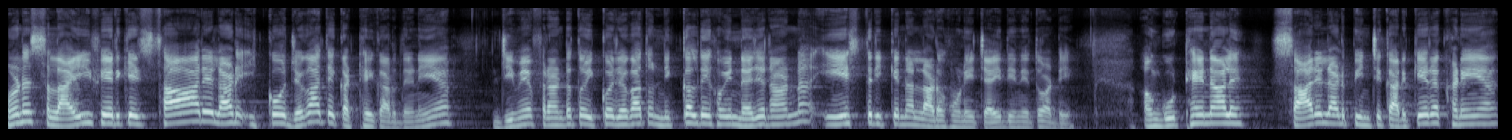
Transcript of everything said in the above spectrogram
ਹੁਣ ਸਲਾਈ ਫੇਰ ਕੇ ਸਾਰੇ ਲੜ ਇੱਕੋ ਜਗ੍ਹਾ ਤੇ ਇਕੱਠੇ ਕਰ ਦੇਣੇ ਆ। ਜਿਵੇਂ ਫਰੰਟ ਤੋਂ ਇੱਕੋ ਜਗ੍ਹਾ ਤੋਂ ਨਿਕਲਦੇ ਹੋਏ ਨਜ਼ਰ ਆਣ ਨਾ, ਇਸ ਤਰੀਕੇ ਨਾਲ ਲੜ ਹੋਣੇ ਚਾਹੀਦੇ ਨੇ ਤੁਹਾਡੇ। ਅੰਗੂਠੇ ਨਾਲ ਸਾਰੇ ਲੜ ਪਿੰਚ ਕਰਕੇ ਰੱਖਣੇ ਆ।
